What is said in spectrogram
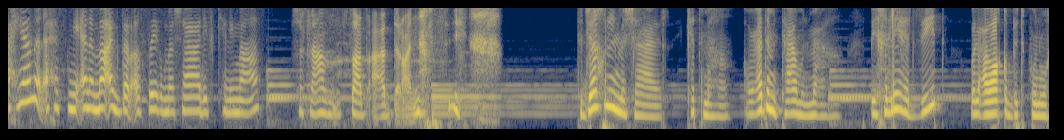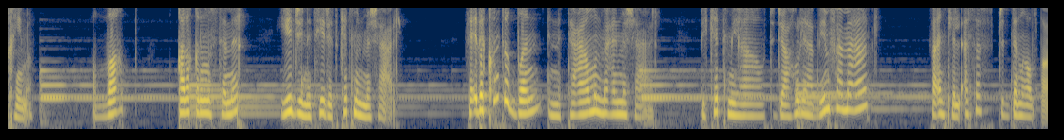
أحيانا أحس إني أنا ما أقدر أصيغ مشاعري في كلمات. بشكل عام صعب أعبر عن نفسي. تجاهل المشاعر. كتمها أو عدم التعامل معها بيخليها تزيد والعواقب بتكون وخيمة. الضغط القلق المستمر يجي نتيجة كتم المشاعر. فإذا كنت تظن أن التعامل مع المشاعر بكتمها وتجاهلها بينفع معك فأنت للأسف جدا غلطان.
